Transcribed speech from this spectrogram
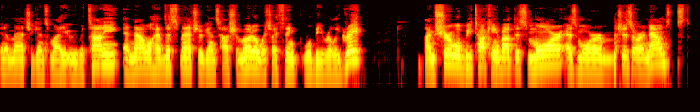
in a match against Mayu Iwatani, and now we'll have this match against Hashimoto, which I think will be really great. I'm sure we'll be talking about this more as more matches are announced.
